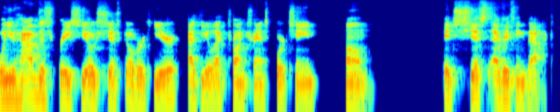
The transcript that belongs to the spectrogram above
when you have this ratio shift over here at the electron transport chain, um, it shifts everything back.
